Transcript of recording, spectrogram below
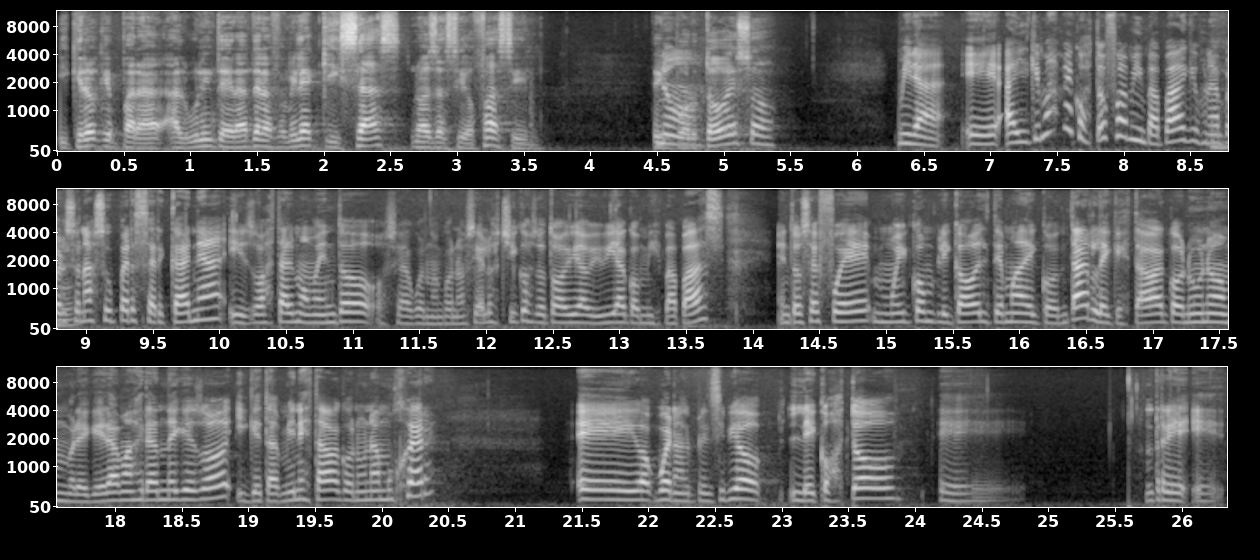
Y creo que para algún integrante de la familia quizás no haya sido fácil. ¿Te No. importó eso? Mira, eh, al que más me costó fue a mi papá, que es una persona súper cercana, y yo hasta el momento, o sea, cuando conocí a los chicos, yo todavía vivía con mis papás, entonces fue muy complicado el tema de contarle que estaba con un hombre que era más grande que yo y que también estaba con una mujer. Eh, bueno, al principio le costó eh, re- eh,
